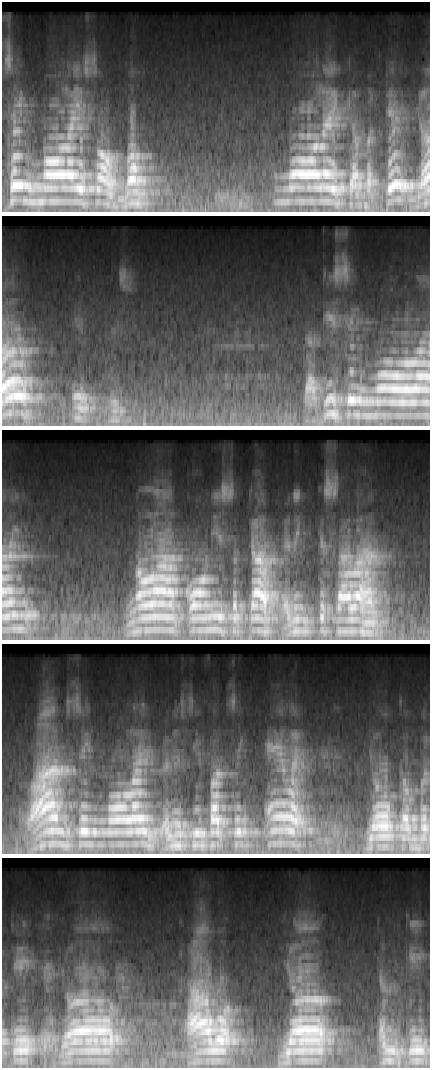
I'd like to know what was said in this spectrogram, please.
Sing mulai sombong Mulai gemede ya iblis. Jadi sing mulai ngelakoni sekap ini kesalahan lan sing mulai ini sifat sing elek ya yo kembedi yo ya kawok yo dengki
